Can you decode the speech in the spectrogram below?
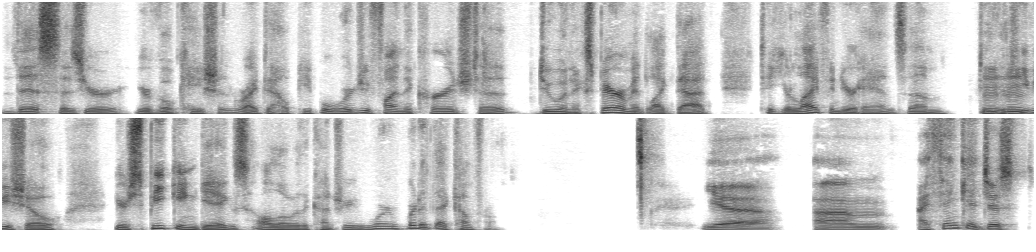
this as your your vocation, right? To help people. Where did you find the courage to do an experiment like that? Take your life into your hands. Um, do the Mhm. TV show, your speaking gigs all over the country. Where where did that come from? Yeah. Um, I think it just,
